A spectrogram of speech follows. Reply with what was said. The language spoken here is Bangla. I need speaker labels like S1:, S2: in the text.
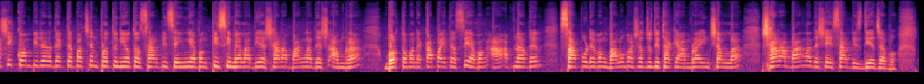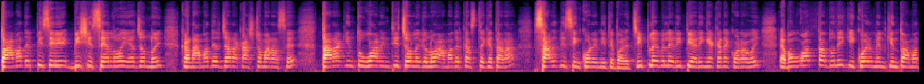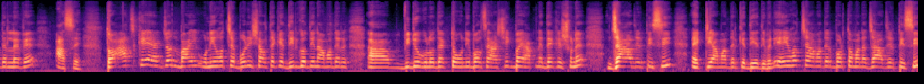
S1: আশিক কম্পিউটারে দেখতে পাচ্ছেন প্রতিনিয়ত সার্ভিসিং এবং পিসি মেলা দিয়ে সারা বাংলাদেশ আমরা বর্তমানে কাঁপাইতেছি এবং আপনাদের সাপোর্ট এবং ভালোবাসা যদি থাকে আমরা ইনশাল্লাহ সারা বাংলাদেশে এই সার্ভিস দিয়ে যাব। তো আমাদের পিসি বেশি সেল হয় এজন্যই, কারণ আমাদের যারা কাস্টমার আছে, তারা কিন্তু ওয়ারেন্টি চলে গেল আমাদের কাছ থেকে তারা সার্ভিসিং করে নিতে পারে। চিপ লেভেলে রিপেয়ারিং এখানে করা হয় এবং অত্যাধুনিক ইকুইপমেন্ট কিন্তু আমাদের লেভে আছে। তো আজকে একজন ভাই, উনি হচ্ছে বরিশাল থেকে দীর্ঘদিন আমাদের ভিডিওগুলো দেখতো। উনি বলছে, আশিক ভাই, আপনি দেখে শুনে জাহাজের পিসি একটি আমাদেরকে দিয়ে দিবেন। এই হচ্ছে আমাদের বর্তমানে জাহাজের পিসি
